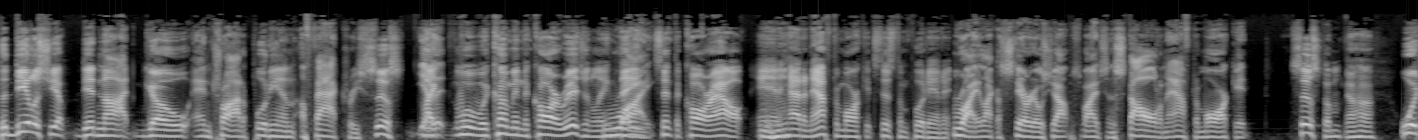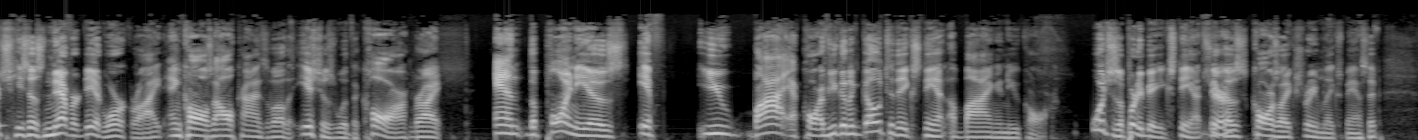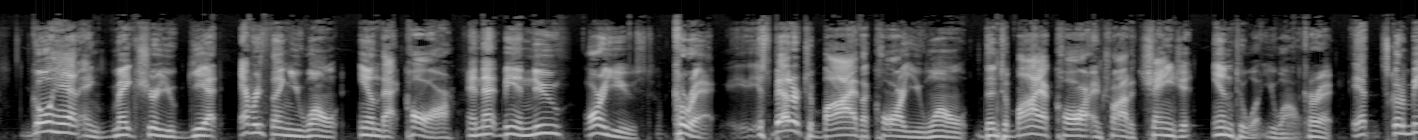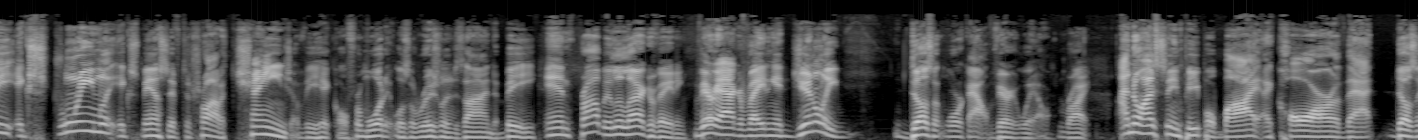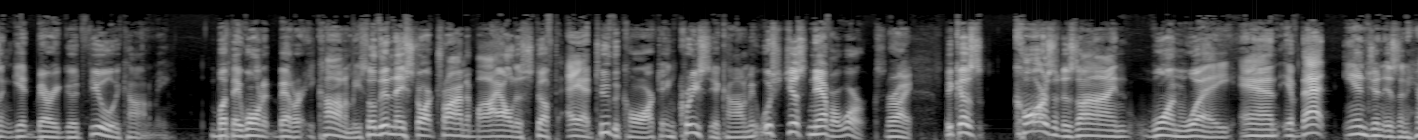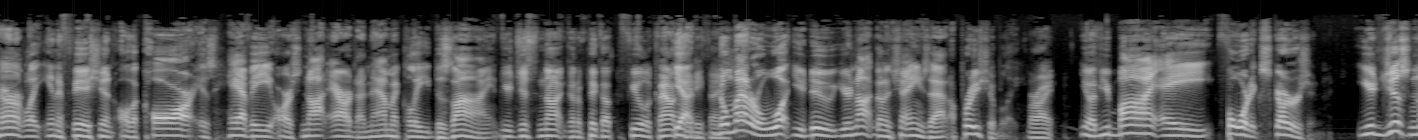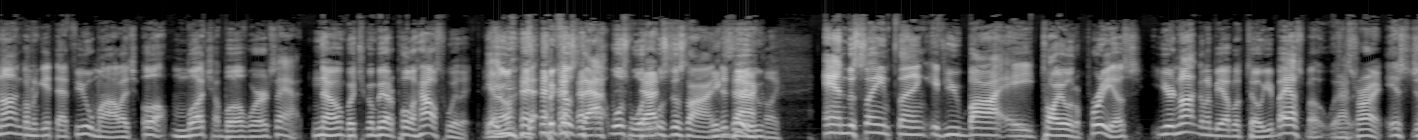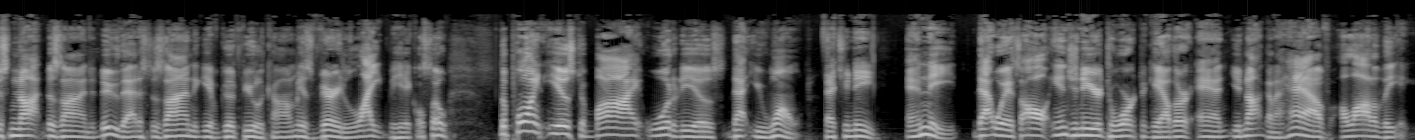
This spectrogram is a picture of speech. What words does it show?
The dealership did not go and try to put in a factory system. Yeah, like what would come in the car originally, they Right. sent the car out and Mhm. had an aftermarket system put in it. right, like a stereo shop. Somebody's installed an aftermarket system, Uh huh. which he says never did work right and caused all kinds of other issues with the car. Right. And the point is, if you buy a car, if you're going to go to the extent of buying a new car, which is a pretty big extent Sure. because cars are extremely expensive, go ahead and make sure you get everything you want in that car. And that being new or used. Correct. It's better to buy the car you want than to buy a car and try to change it into what you want. Correct. It's going to be extremely expensive to try to change a vehicle from what it was originally designed to be. And probably a little aggravating. Very aggravating. It generally doesn't work out very well. Right. I know I've seen people buy a car that doesn't get very good fuel economy, but they want it better economy. So then they start trying to buy all this stuff to add to the car to increase the economy, which just never works Right. because cars are designed one way. And if that engine is inherently inefficient or the car is heavy or it's not aerodynamically designed, You're just not going to pick up the fuel account yeah, anything. no matter what you do, you're not going to change that appreciably Right. you know, if you buy a Ford Excursion, you're just not going to get that fuel mileage up much above where it's at. No, but you're going to be able to pull a house with it. You Yeah, know? you- that- because that was what it was designed to do. Exactly. And the same thing if you buy a Toyota Prius, you're not going to be able to tow your bass boat with That's it. right. It's just not designed to do that. It's designed to give good fuel economy. It's a very light vehicle. So the point is to buy what it is that you want That you need. and need. That way it's all engineered to work together and you're not going to have a lot of the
